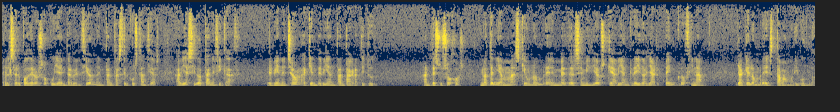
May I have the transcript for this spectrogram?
el ser poderoso cuya intervención en tantas circunstancias había sido tan eficaz, el bienhechor a quien debían tanta gratitud. Ante sus ojos no tenían más que un hombre en vez del semidios que habían creído hallar Pencroff y Nab, ya que el hombre estaba moribundo.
